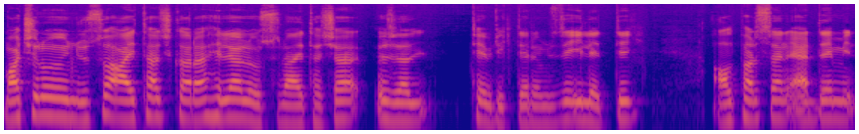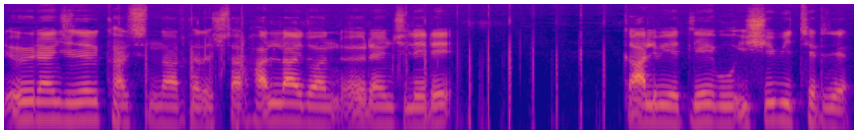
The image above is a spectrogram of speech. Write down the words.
Maçın oyuncusu Aytaç Kara helal olsun Aytaç'a özel tebriklerimizi ilettik. Alparslan Erdemir öğrencileri karşısında arkadaşlar Halil Aydoğan öğrencileri galibiyetle bu işi bitirdi.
